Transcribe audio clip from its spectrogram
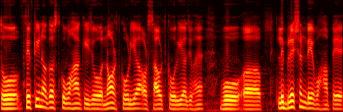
तो 15 अगस्त को वहाँ की जो नॉर्थ कोरिया और साउथ कोरिया जो हैं, वो लिब्रेशन डे वहाँ पे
